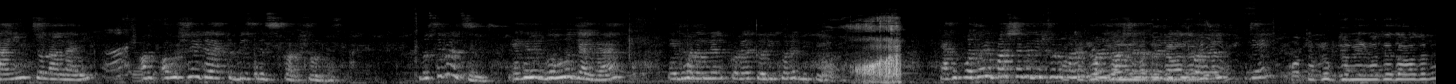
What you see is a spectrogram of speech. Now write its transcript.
নাই চোনা নাই অবশ্যই এটা একটা বিজনেস করা সম্ভব। বুঝতে পারছেন? এখানে বহু জায়গায় এ ধরনের করে তৈরি করে বিক্রি করে। 10 টাকা দিয়ে শুরু করেন পরে 10 টাকা দিয়ে বিক্রি করবেন যে কতটুক জমির মধ্যে দেওয়া যাবে?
